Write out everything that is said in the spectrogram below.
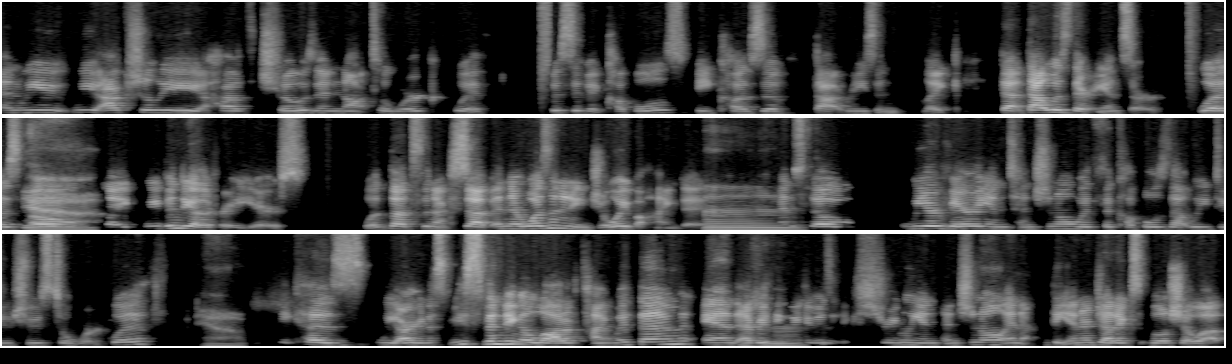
And we we actually have chosen not to work with specific couples because of that reason like that that was their answer was oh, yeah. oh like we've been together for eight years what that's the next step and there wasn't any joy behind it mm. and so we are very intentional with the couples that we do choose to work with yeah because we are going to be spending a lot of time with them and everything mm-hmm. we do is extremely intentional and the energetics will show up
